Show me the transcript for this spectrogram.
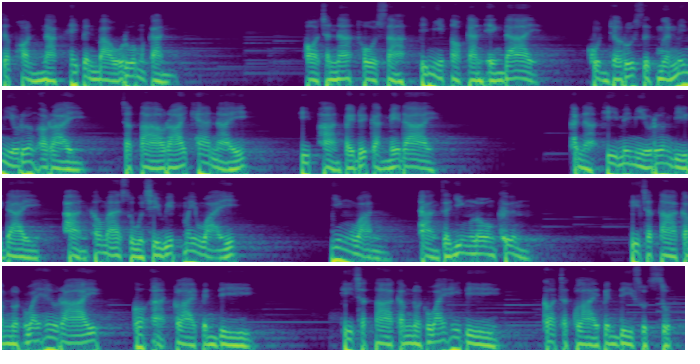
จะผ่อนหนักให้เป็นเบาร่วมกัน พอชนะโทสะที่มีต่อกันเองได้ คุณจะรู้สึกเหมือนไม่มีเรื่องอะไรจะตาร้ายแค่ไหน ที่ผ่านไปด้วยกันไม่ได้ ขณะที่ไม่มีเรื่องดีใดผ่านเข้ามาสู่ชีวิตไม่ไหว ยิ่งวันทางจะยิ่งโล่งขึ้น ที่ชะตากำหนดไว้ให้ร้าย ก็อาจกลายเป็นดี ที่ชะตากำหนดไว้ให้ดี ก็จะกลายเป็นดีสุดๆ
